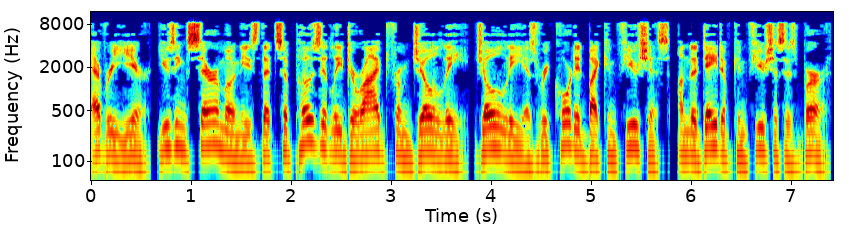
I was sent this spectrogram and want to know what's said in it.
every year, using ceremonies that supposedly derived from Zhou Li, Zhou Li as recorded by Confucius, on the date of Confucius's birth.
